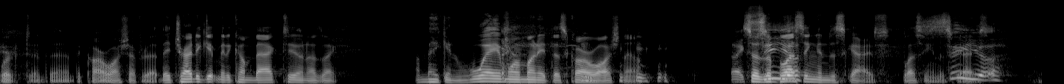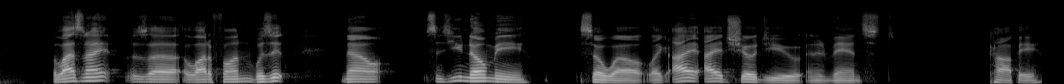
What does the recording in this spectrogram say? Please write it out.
worked at the the car wash after that. They tried to get me to come back too, and I was like, "I'm making way more money at this car wash now." Like, So it's a see ya. blessing in disguise. Blessing in See disguise. ya. But last night was uh, a lot of fun. Was it? Now, since you know me so well, like I, I had showed you an advanced copy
